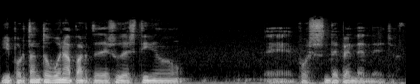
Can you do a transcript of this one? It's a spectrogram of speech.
y por tanto buena parte de su destino eh, pues dependen de ellos.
